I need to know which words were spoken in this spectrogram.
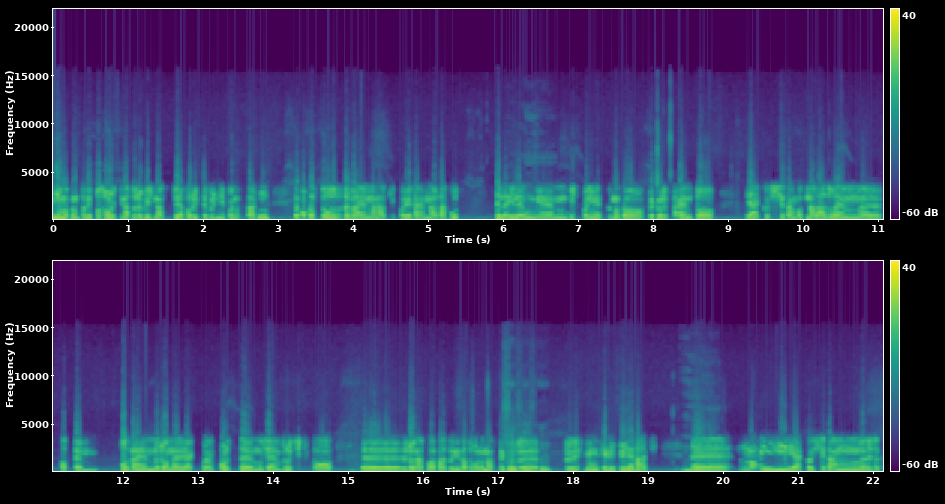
nie mogąc sobie pozwolić na to, żeby iść na studia, bo rodzice byli niepełnosprawni, to po prostu zebrałem manatki, pojechałem na zachód. Tyle, ile umiałem mówić po niemiecku, no to wykorzystałem to. Jakoś się tam odnalazłem, e, potem poznałem żonę, jak byłem w Polsce, musiałem wrócić, bo e, żona była bardzo niezadowolona z tego, że żeśmy musieli wyjechać. E, no i jakoś się tam, że tak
